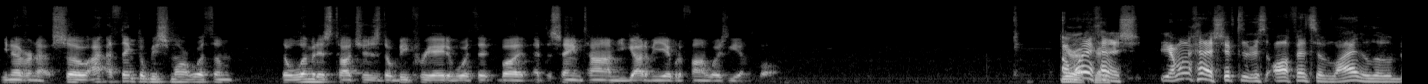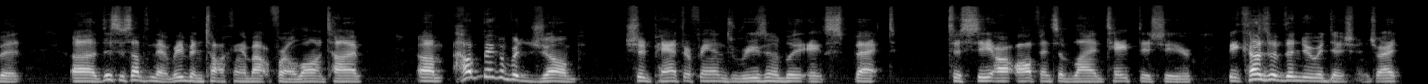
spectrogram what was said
you never know. So I, I think they'll be smart with them. They'll limit his touches. They'll be creative with it, but at the same time, you got to be able to find ways to get him the ball. I want to kind of yeah, I want to kind of shift to this offensive line a little bit. Uh, this is something that we've been talking about for a long time. Um, how big of a jump should Panther fans reasonably expect to see our offensive line take this year because of the new additions, right?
